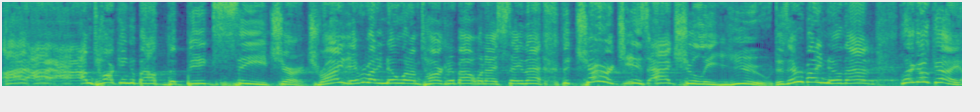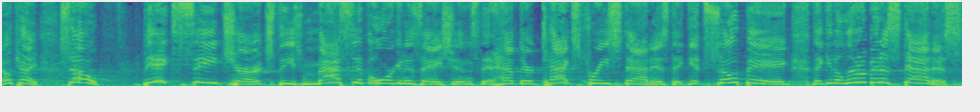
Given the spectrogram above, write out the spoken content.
I, I, I'm talking about the big C church, right? Everybody know what I'm talking about when I say that? The church is actually you. Does everybody know that? Like, okay, okay. So, Big C Church, these massive organizations that have their tax free status, that get so big, they get a little bit of status,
